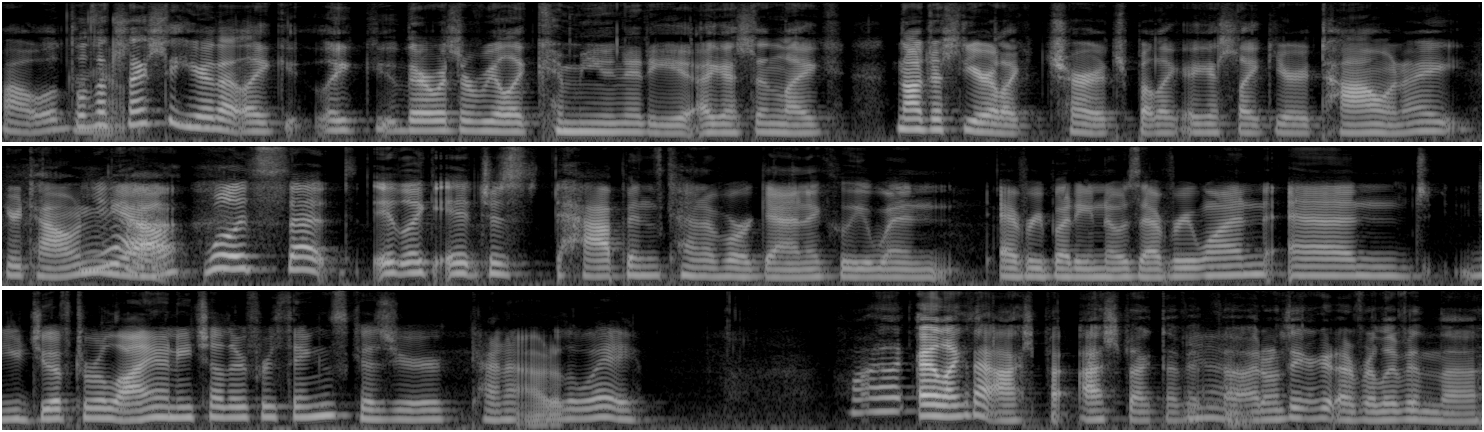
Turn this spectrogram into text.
Wow, well, well that's nice to hear that like like there was a real like community, I guess, in like not just your like church, but like I guess like your town, right? Your town, yeah. Well, it's that it like it just happens kind of organically when everybody knows everyone, and you do have to rely on each other for things because you're kind of out of the way. Well, I, like, I like that aspect aspect of it though. I don't think I could ever live in the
